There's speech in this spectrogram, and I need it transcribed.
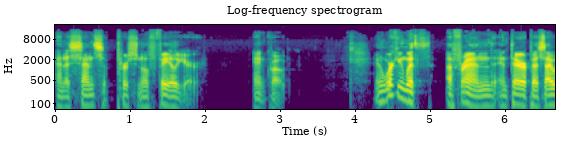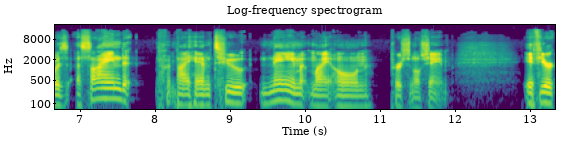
and a sense of personal failure, end quote. And working with a friend and therapist, I was assigned by him to name my own personal shame. If your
